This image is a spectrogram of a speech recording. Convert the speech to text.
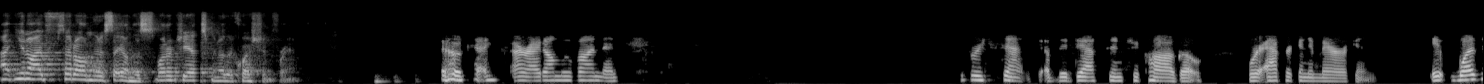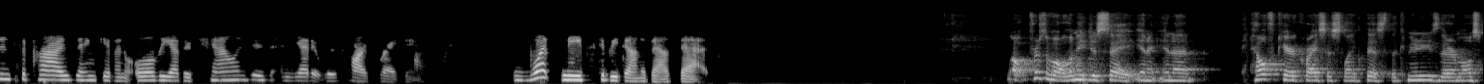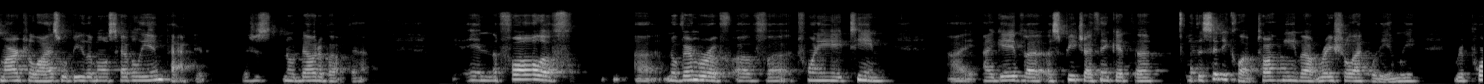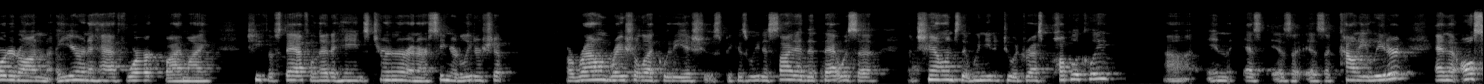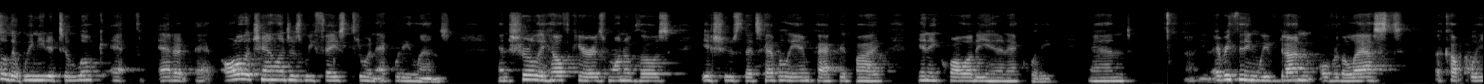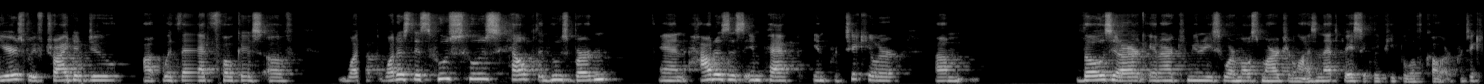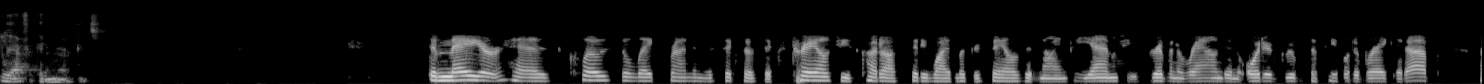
Uh, you know, I've said all I'm going to say on this. Why don't you ask me another question, Fran? Okay. All right. I'll move on then percent of the deaths in Chicago were African Americans. It wasn't surprising given all the other challenges, and yet it was heartbreaking. What needs to be done about that? Well, first of all, let me just say in a, in a healthcare crisis like this, the communities that are most marginalized will be the most heavily impacted. There's just no doubt about that. In the fall of uh, November of, of uh, 2018, I, I gave a, a, speech, I think, at the at the City Club talking about racial equity, and we reported on a year and a half work by my chief of staff, Lanetta Haynes Turner, and our senior leadership around racial equity issues because we decided that that was a, a challenge that we needed to address publicly uh, in as, as, a, as a county leader, and also that we needed to look at, at, it, at all the challenges we faced through an equity lens. And surely healthcare is one of those issues that's heavily impacted by inequality and inequity. And uh, everything we've done over the last a couple years, we've tried to do uh, with that focus of what what is this? Who's who's helped and who's burdened, and how does this impact, in particular, um, those in our in our communities who are most marginalized, and that's basically people of color, particularly African Americans. The mayor has closed the lakefront and the 606 trail. She's cut off citywide liquor sales at 9 p.m. She's driven around and ordered groups of people to break it up.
